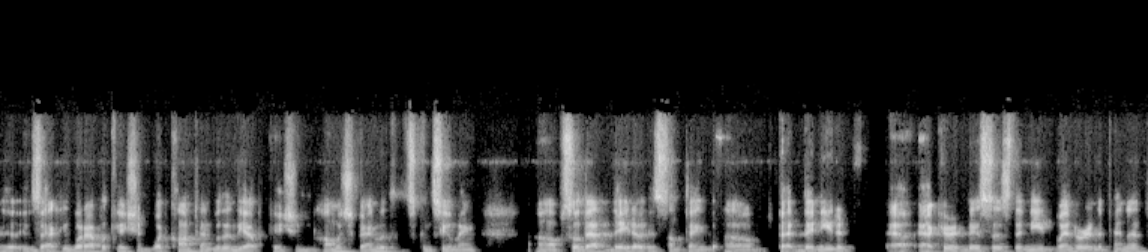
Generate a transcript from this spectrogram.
uh, exactly what application, what content within the application, how much bandwidth it's consuming. Uh, so that data is something um, that they need it uh, accurate basis. They need vendor independent,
